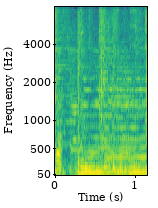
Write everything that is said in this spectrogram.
Obrigado.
